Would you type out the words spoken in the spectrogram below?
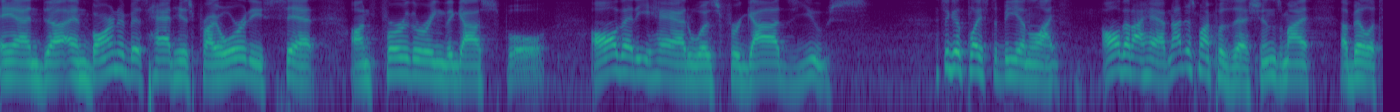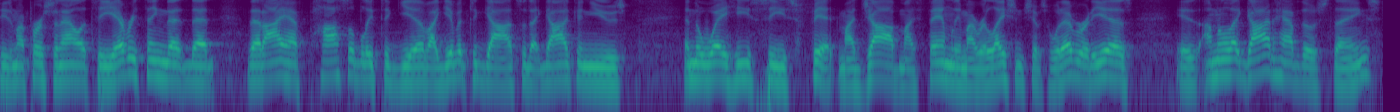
And, uh, and Barnabas had his priorities set on furthering the gospel. All that he had was for God's use. That's a good place to be in life. All that I have, not just my possessions, my abilities, my personality, everything that, that, that I have possibly to give, I give it to God so that God can use in the way He sees fit. My job, my family, my relationships, whatever it is, is I'm going to let God have those things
